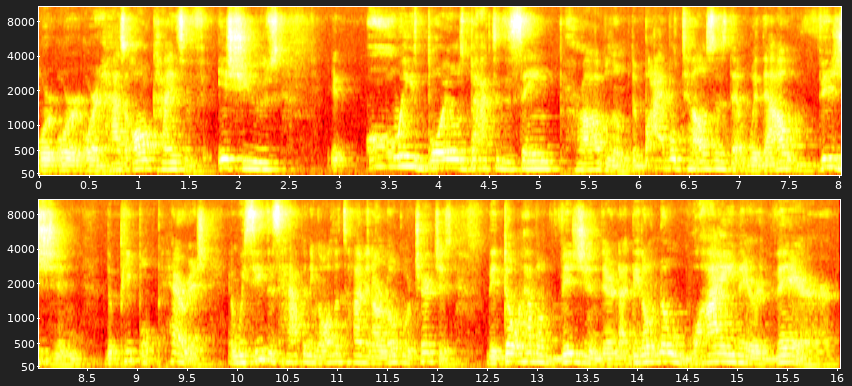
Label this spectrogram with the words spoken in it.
or, or, or has all kinds of issues, it always boils back to the same problem. The Bible tells us that without vision, the people perish. And we see this happening all the time in our local churches. They don't have a vision. They're not they don't know why they're there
